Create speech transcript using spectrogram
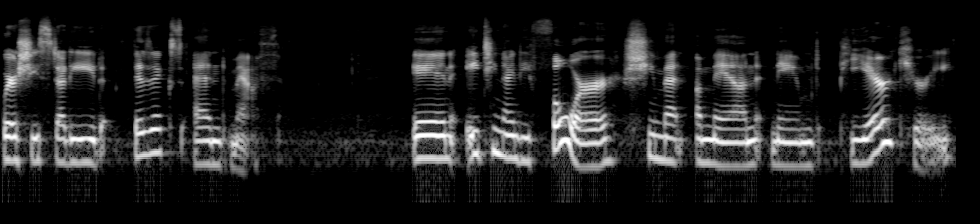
where she studied physics and math. In 1894, she met a man named Pierre Curie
